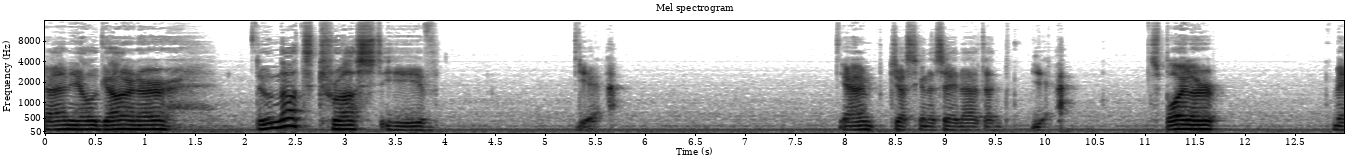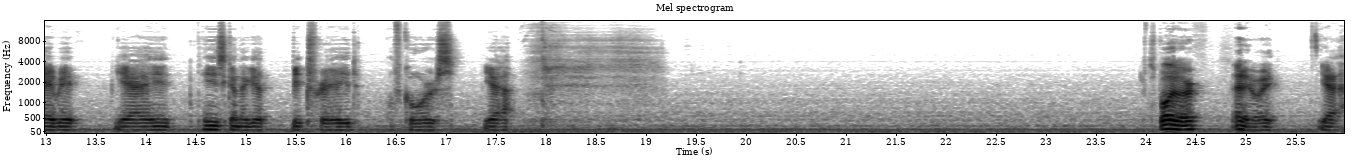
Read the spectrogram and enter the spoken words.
Daniel Garner, do not trust Eve. Yeah. Yeah, I'm just gonna say that, and yeah. Spoiler, maybe. Yeah, he, he's gonna get betrayed, of course. Yeah. Spoiler. Anyway, yeah.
